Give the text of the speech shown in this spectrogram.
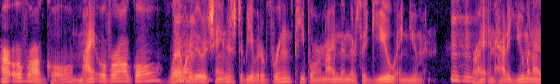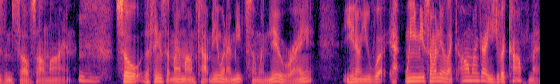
our overall goal, my overall goal, what I want to be Mm-hmm. able to change is to be able to bring people, remind them there's a you in human, Mm-hmm. right? And how to humanize themselves online. Mm-hmm. So the things that my mom taught me when I meet someone new, right? You know, you when you meet someone new, like, oh my god, you give a compliment.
